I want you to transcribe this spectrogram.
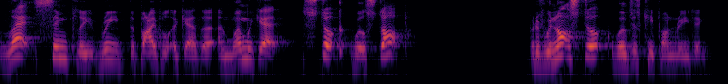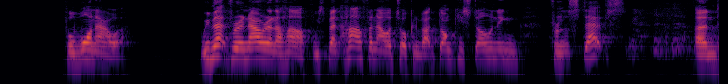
let's simply read the Bible together. And when we get stuck, we'll stop. But if we're not stuck, we'll just keep on reading for one hour. We met for an hour and a half. We spent half an hour talking about donkey stoning front steps and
